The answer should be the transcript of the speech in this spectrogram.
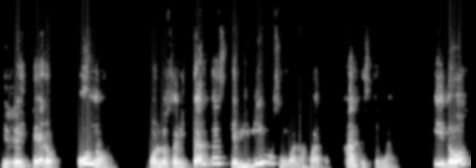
Y reitero, uno, por los habitantes que vivimos en Guanajuato, antes que nada. Y dos,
